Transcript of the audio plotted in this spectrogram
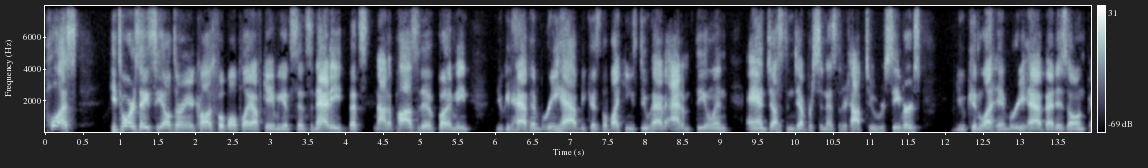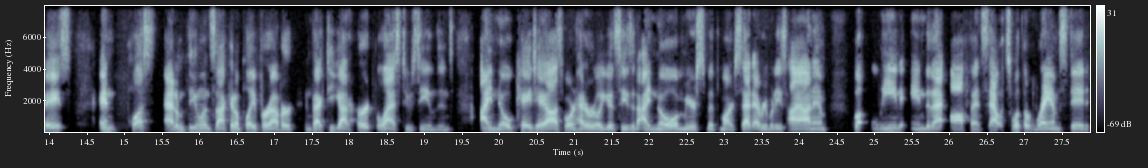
Plus, he tore his ACL during a college football playoff game against Cincinnati. That's not a positive, but I mean, you can have him rehab because the Vikings do have Adam Thielen and Justin Jefferson as their top two receivers you can let him rehab at his own pace. And plus, Adam Thielen's not going to play forever. In fact, he got hurt the last two seasons. I know KJ Osborn had a really good season. I know Ihmir Smith-Marsette, everybody's high on him, but lean into that offense. That's what the Rams did.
